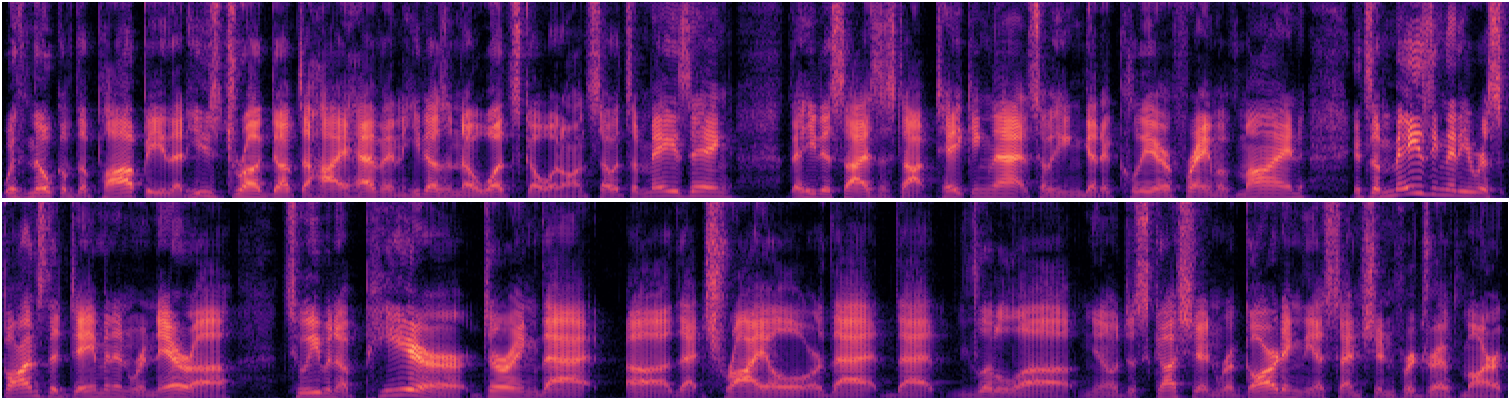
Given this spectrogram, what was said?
with milk of the poppy that he's drugged up to high heaven. He doesn't know what's going on. So it's amazing that he decides to stop taking that so he can get a clear frame of mind. It's amazing that he responds to Daemon and Rhaenyra to even appear during that uh, that trial or that that little uh, you know discussion regarding the ascension for Driftmark.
